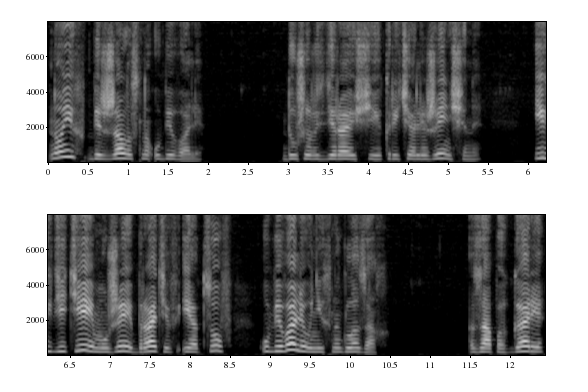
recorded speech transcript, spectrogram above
но их безжалостно убивали. Душераздирающие кричали женщины. Их детей, мужей, братьев и отцов убивали у них на глазах. Запах гари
